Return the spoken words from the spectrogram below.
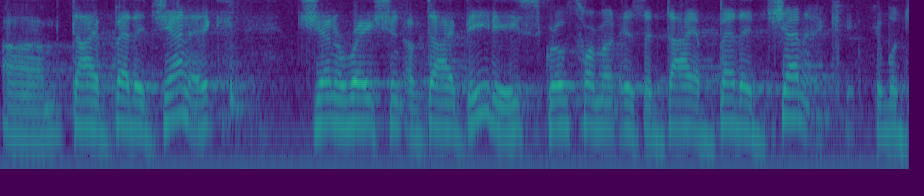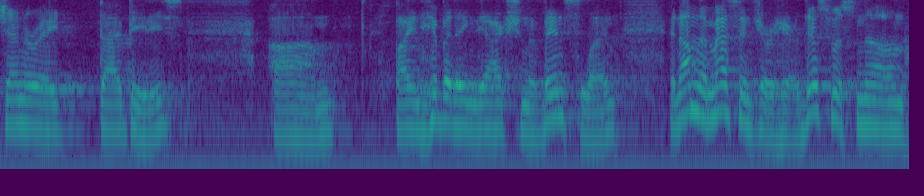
um, diabetogenic, generation of diabetes. Growth hormone is a diabetogenic, it will generate diabetes. Um, by inhibiting the action of insulin. And I'm the messenger here. This was known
